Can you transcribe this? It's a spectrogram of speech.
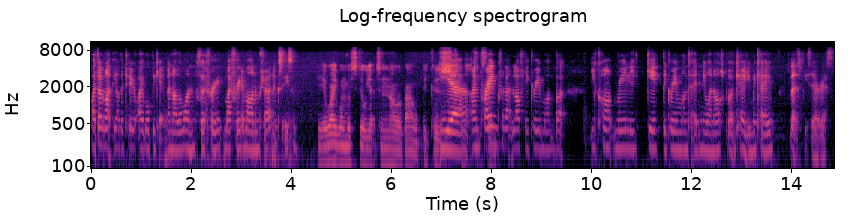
I don't like the other two. I will be getting another one for free my Frida Maanum shirt next season. The away one we're still yet to know about because Yeah, I'm praying for that lovely green one, but you can't really give the green one to anyone else but Katie McCabe. Let's be serious.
